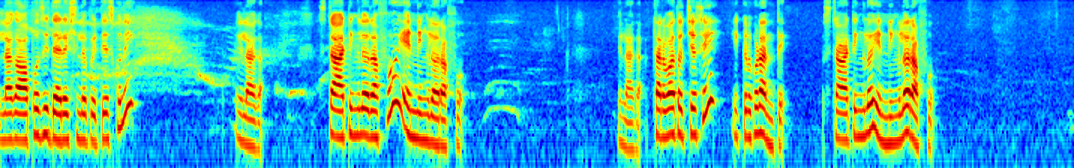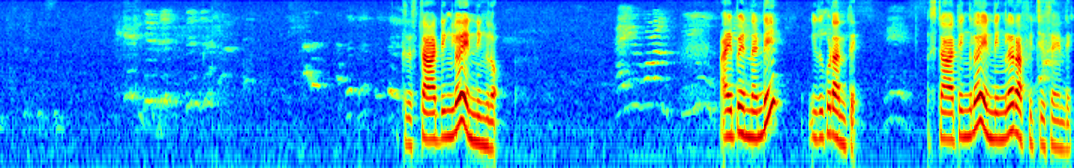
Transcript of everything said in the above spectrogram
ఇలాగ ఆపోజిట్ డైరెక్షన్లో పెట్టేసుకుని ఇలాగా. స్టార్టింగ్లో రఫ్ ఎండింగ్లో రఫ్. ఇలాగా. తర్వాత వచ్చేసి ఇక్కడ కూడా అంతే. స్టార్టింగ్లో ఎండింగ్లో రఫ్. ఇక్కడ స్టార్టింగ్లో ఎండింగ్లో. అయిపోయిందండి. ఇది కూడా అంతే. స్టార్టింగ్లో ఎండింగ్లో రఫ్ ఇచ్చేసేయండి.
